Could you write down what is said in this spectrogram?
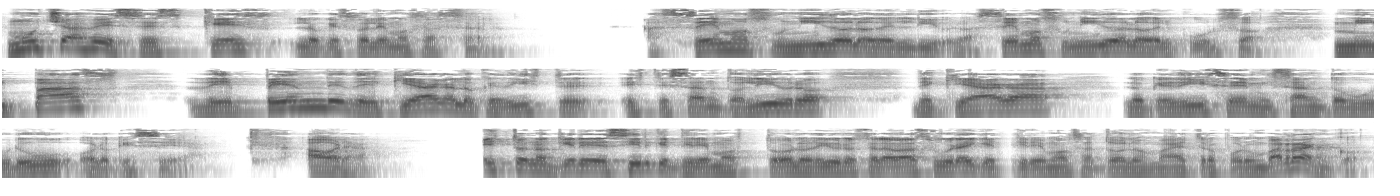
muchas veces, ¿qué es lo que solemos hacer? Hacemos un ídolo del libro, hacemos un ídolo del curso. Mi paz depende de que haga lo que dice este santo libro, de que haga lo que dice mi santo gurú o lo que sea. Ahora, esto no quiere decir que tiremos todos los libros a la basura y que tiremos a todos los maestros por un barranco.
